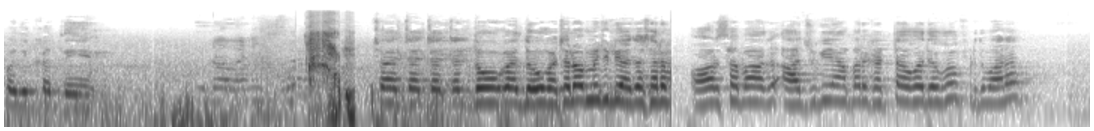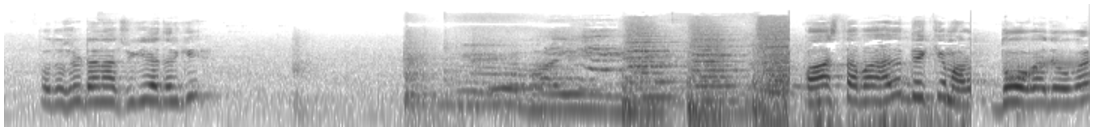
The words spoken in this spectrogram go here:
कोई दिक्कत नहीं है। चल चल चल चल दो गए दो गए। चलो मुझे आ जाओ सर। और सब आ, आ चुके हैं यहाँ पर इकट्ठा हो गए देखो फिर दोबारा। तो दूसरी टर्न आ चुकी है इधर की। भाई। पास था बाहर देख के मारो। दो हो गए दो हो गए।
